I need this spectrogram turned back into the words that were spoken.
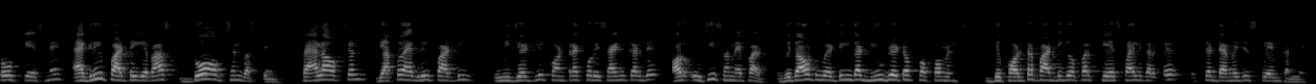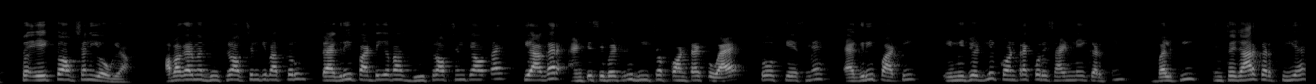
तो उस केस में एग्री पार्टी के पास दो ऑप्शन बचते हैं। पहला ऑप्शन या तो एग्री पार्टी इमीडिएटली कॉन्ट्रैक्ट को रिसाइन कर दे और उसी समय पर without waiting the due date of performance defaulter party के ऊपर केस फ़ाइल करके उससे डैमेजेस क्लेम कर ले। तो एक तो ऑप्शन ये हो गया। अब अगर मैं दूसरे ऑप्शन की बात करूँ तो एग्री पार्टी के पास दूसरा ऑप्शन क्या होता है? कि अगर एंटिसिपेटरी ब्रीच ऑफ़ कॉन्ट्रैक्ट हुआ है तो उस केस में एग्री पार्टी इमीडिएटली कॉन्ट्रैक्ट को रिसाइन नहीं करती, बल्कि इंतज़ार करती है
